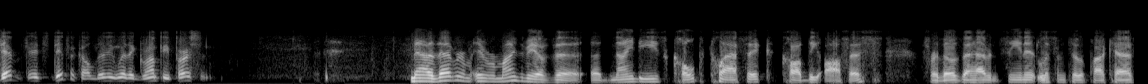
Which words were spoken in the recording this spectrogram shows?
diff- it's difficult living with a grumpy person. Now that rem- it reminds me of the a '90s cult classic called The Office. For those that haven't seen it, listen to the podcast.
